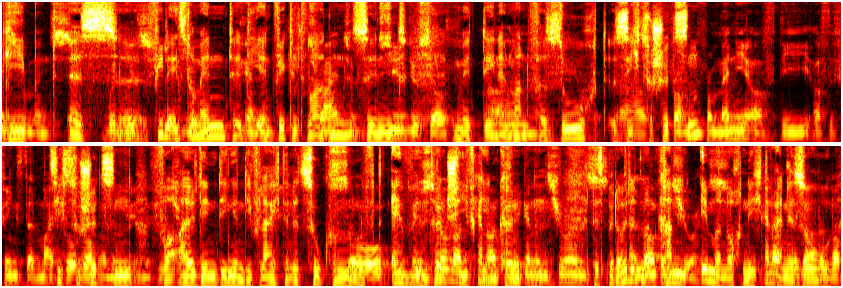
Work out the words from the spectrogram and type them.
gibt es äh, viele Instrumente, die entwickelt worden sind, mit denen man versucht, sich zu schützen, sich zu schützen vor all den Dingen, die vielleicht in der Zukunft eventuell schiefgehen könnten. Das bedeutet, man kann immer noch nicht eine so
